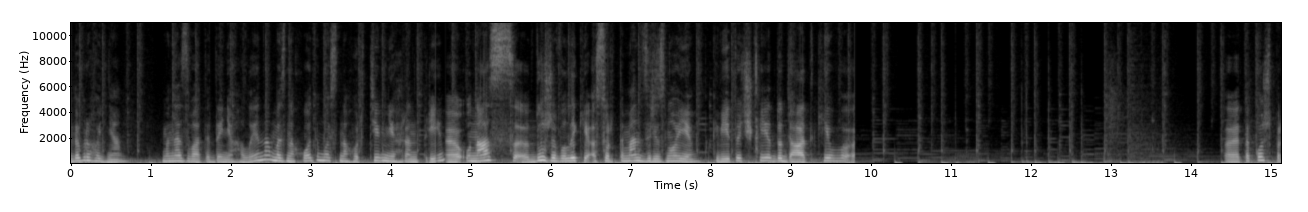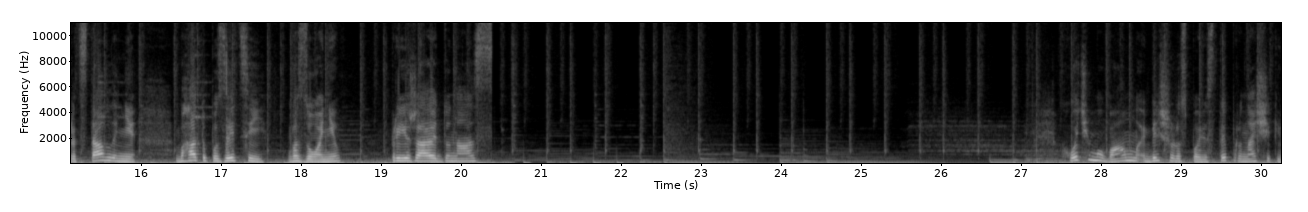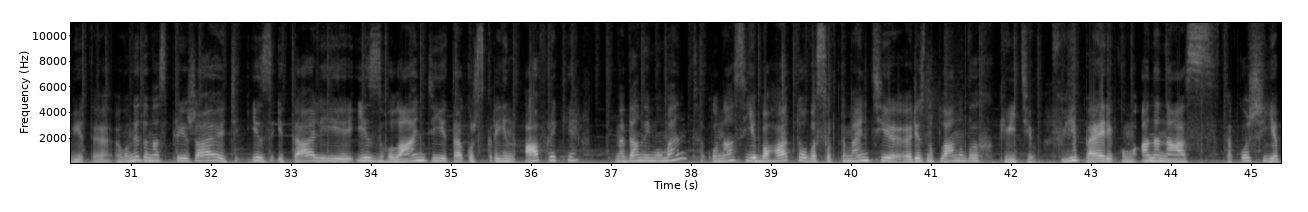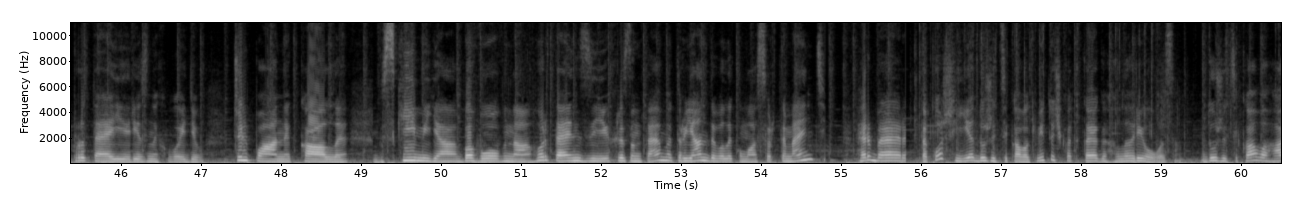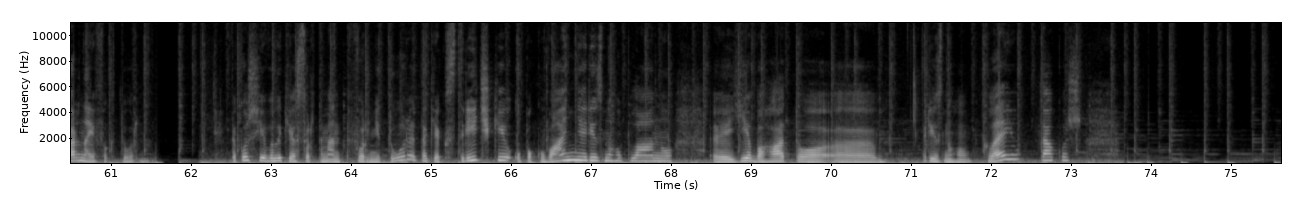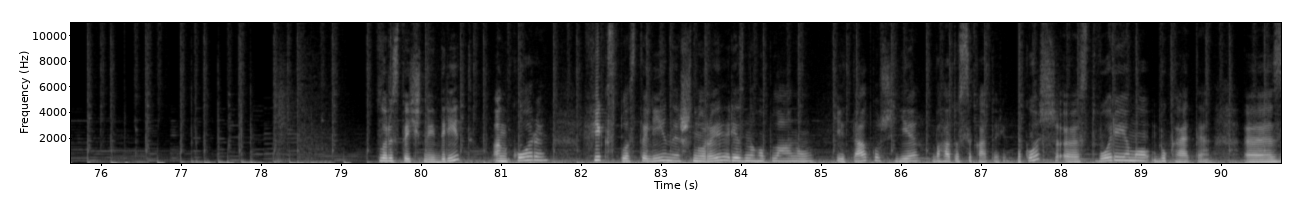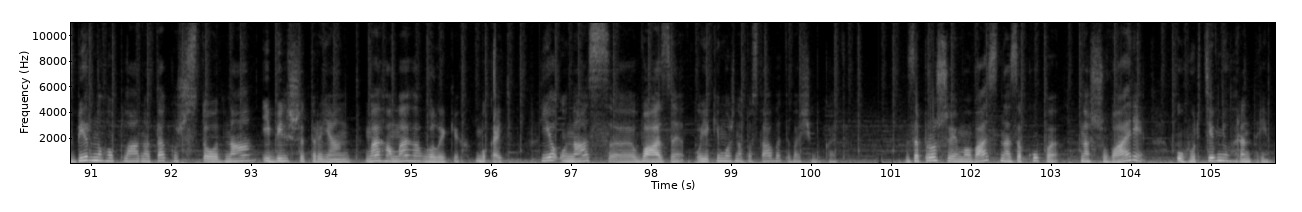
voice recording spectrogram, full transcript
Доброго дня! Мене звати Диня Галина. Ми знаходимося на гуртівні Гран-прі. Е, У нас дуже великий асортимент з різної квіточки, додатків. Е, Також представлені багато позицій вазонів. Приїжджають до нас. Хочемо вам більше розповісти про наші квіти. Вони до нас приїжджають із Італії, із Голландії, також з країн Африки. На даний момент у нас є багато в асортименті різнопланових квітів: гіперікум, ананас, також є протеї різних видів, тюльпани, кали, скімія, бавовна, гортензії, хризантеми, троянди в великому асортименті. Гербери. Також є дуже цікава квіточка, така як глоріоза. Дуже цікава, гарна і фактурна. Також є великий асортимент фурнітури, так як стрічки, упакування різного плану, е, є багато е, різного клею також. Флористичний дріт, анкори, фікс, пластиліни, шнури різного плану. І також є багато секаторів. Також е, створюємо букети е, збірного плану, також 101 і більше троянд, мега-мега великих букетів. Є у нас е, вази, у які можна поставити ваші букети. Запрошуємо вас на закупи на шуварі у гуртівню Гран-прі.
